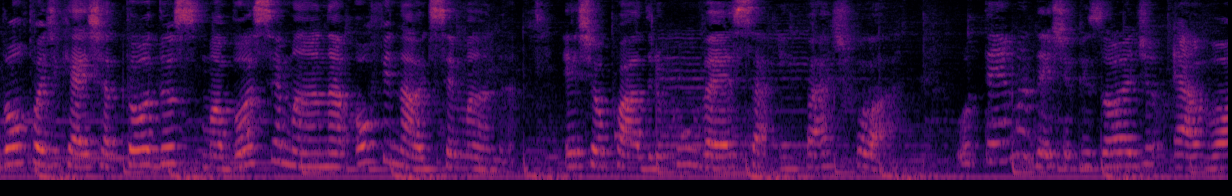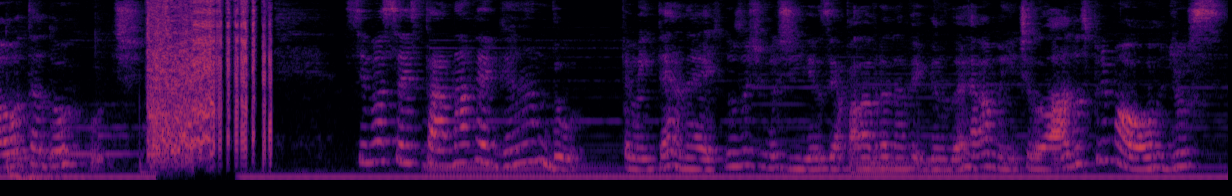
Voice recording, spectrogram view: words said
Bom podcast a todos, uma boa semana ou final de semana. Este é o quadro Conversa em Particular. O tema deste episódio é a volta do Orkut. Se você está navegando pela internet nos últimos dias, e a palavra navegando é realmente lá dos primórdios,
